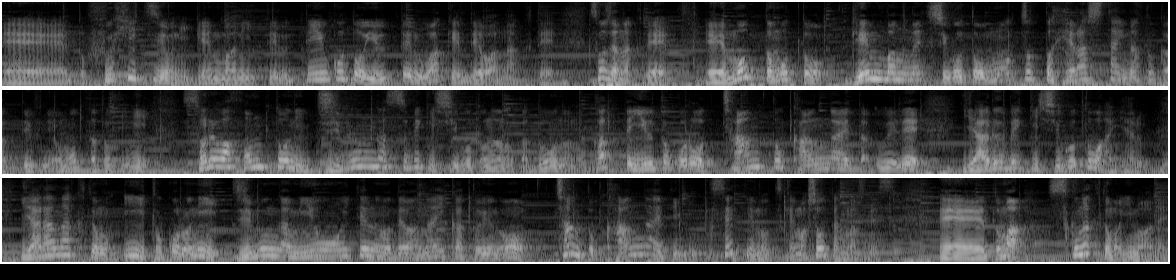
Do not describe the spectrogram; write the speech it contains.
えーと、不必要に現場に行ってるっていうことを言ってるわけではなくてそうじゃなくて、えー、もっともっと現場のね仕事をもうちょっと減らしたいなとかっていうふうに思った時にそれは本当に自分がすべき仕事なのかどうなのかっていうところをちゃんと考えた上でやるべき仕事はやる。やらなくてもいいところに自分が身を置いてるのではないかというのをちゃんと考えていく癖っていうのをつけましょうって話です。えーとまあ、少なくとも今はね、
